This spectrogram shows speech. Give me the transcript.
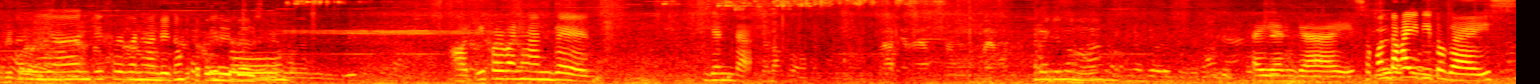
Ayan, 3 for 100. Ang Ito po may bells. Oh, 3 for 100. Ganda. Ayan guys. So punta kayo dito guys.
